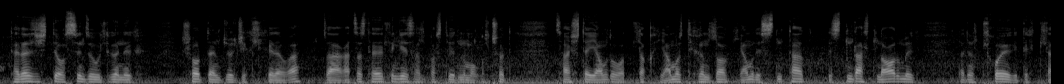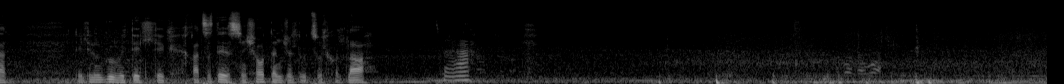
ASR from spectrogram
тариаланчдын улсын зөвлөгөөнийг шууд дамжуулж эхлэхээр байгаа. За газар тариалангийн салбарт ер нь монголчууд цаашдаа ямар бодлого, ямар технологи, ямар стандарт стандарт нормыг баримтлах вэ гэдэг талаар дэлгэрэнгүй мэдээллийг газар дээрсэн шууд дамжуулж үзүүлэх болно. За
